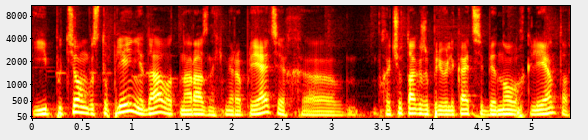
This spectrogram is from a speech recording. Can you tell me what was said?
И путем выступлений, да, вот на разных мероприятиях э, хочу также привлекать себе новых клиентов,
